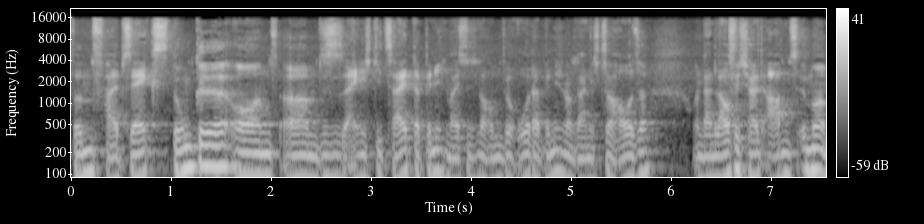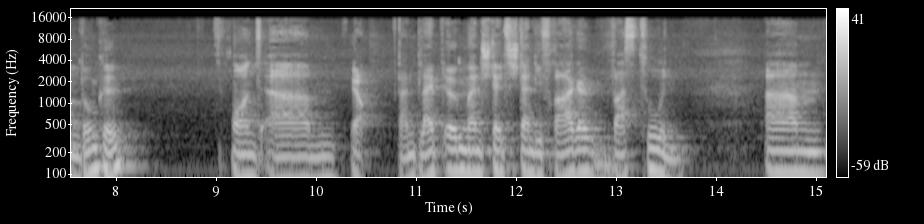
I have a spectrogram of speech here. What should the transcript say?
fünf, halb sechs dunkel und ähm, das ist eigentlich die Zeit, da bin ich meistens noch im Büro, da bin ich noch gar nicht zu Hause. Und dann laufe ich halt abends immer im Dunkeln. Und ähm, ja, dann bleibt irgendwann, stellt sich dann die Frage, was tun? Ähm,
